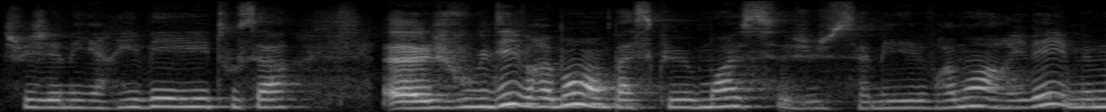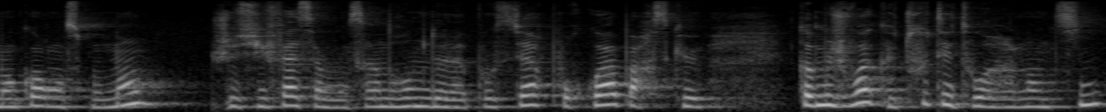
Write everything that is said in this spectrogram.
je vais jamais y arriver, tout ça. Euh, je vous le dis vraiment parce que moi ça m'est vraiment arrivé, même encore en ce moment, je suis face à mon syndrome de l'imposteur. Pourquoi? Parce que comme je vois que tout est au ralenti,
